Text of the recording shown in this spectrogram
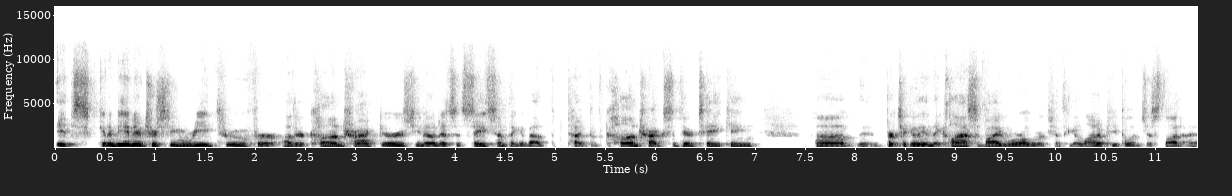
it's going to be an interesting read through for other contractors. You know, does it say something about the type of contracts that they're taking, uh, particularly in the classified world, which I think a lot of people have just thought uh,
